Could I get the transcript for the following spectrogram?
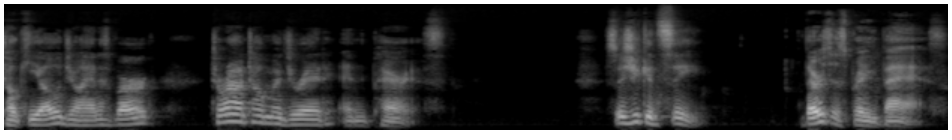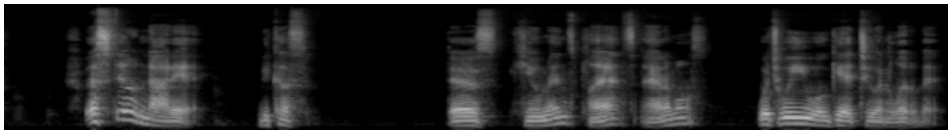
Tokyo, Johannesburg, Toronto, Madrid, and Paris. So as you can see, theirs is pretty vast. But that's still not it because there's humans, plants, animals, which we will get to in a little bit.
